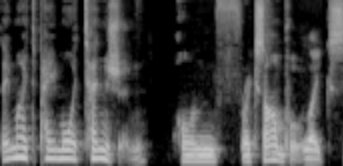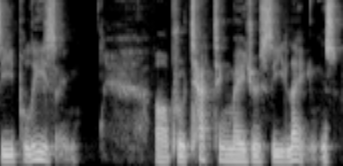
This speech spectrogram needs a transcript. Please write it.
They might pay more attention on, for example, like sea policing, uh, protecting major sea lanes,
